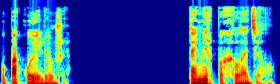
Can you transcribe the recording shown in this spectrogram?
Упокоили уже. Тамир похолодел.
